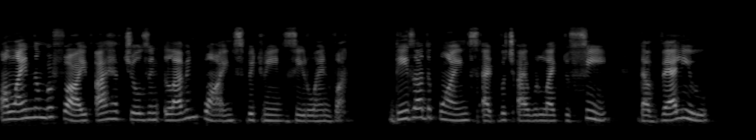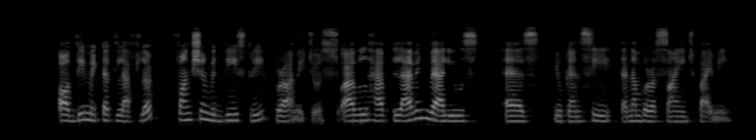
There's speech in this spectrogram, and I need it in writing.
on line number 5, I have chosen 11 points between 0 and 1. These are the points at which I would like to see the value of the Mittag-Leffler function with these three parameters. So I will have 11 values as you can see the number assigned by me.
